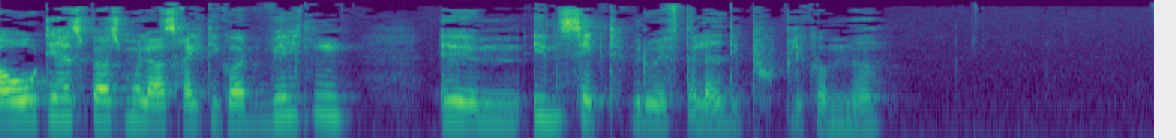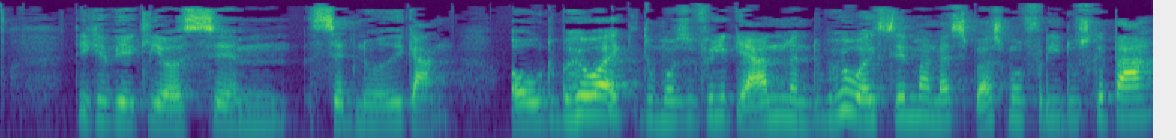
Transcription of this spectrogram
Og det her spørgsmål er også rigtig godt. Hvilken øhm, indsigt vil du efterlade dit publikum med? Det kan virkelig også øhm, sætte noget i gang. Og du behøver ikke, du må selvfølgelig gerne, men du behøver ikke stille mig en masse spørgsmål, fordi du skal bare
